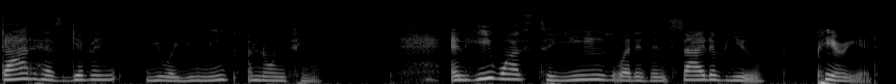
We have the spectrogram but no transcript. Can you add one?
God has given you a unique anointing. And He wants to use what is inside of you, period.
